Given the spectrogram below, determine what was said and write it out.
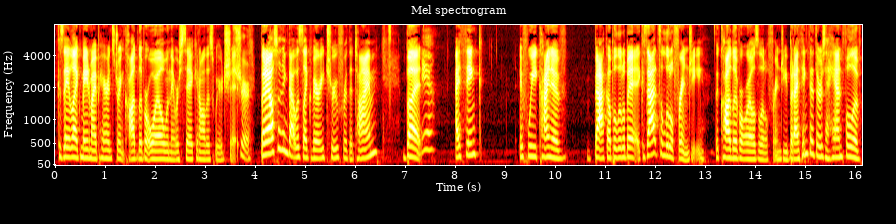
because they like made my parents drink cod liver oil when they were sick and all this weird shit. Sure. But I also think that was like very true for the time. But Yeah. I think if we kind of back up a little bit, because that's a little fringy. The cod liver oil is a little fringy, but I think that there's a handful of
